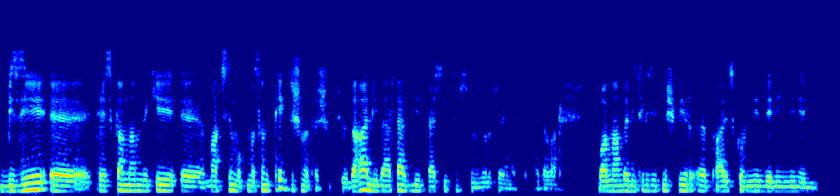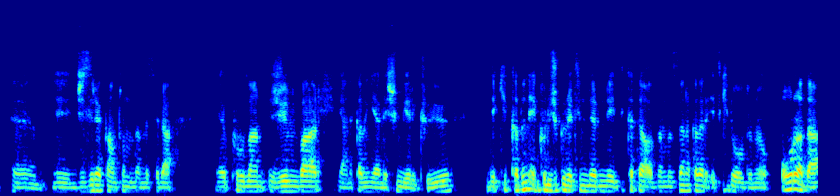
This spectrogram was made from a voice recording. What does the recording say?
bizi e, klasik anlamdaki e, Marksizm okumasının pek dışına taşıtıyor. Daha liberter bir perspektif sunduğunu söylemekte fayda var. Bu anlamda 1871 e, Paris Komünü deneyiminin e, e, Cizire kantonunda mesela kurulan Jim var yani kadın yerleşim yeri köyü kadın ekolojik üretimlerini dikkate aldığımızda ne kadar etkili olduğunu orada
